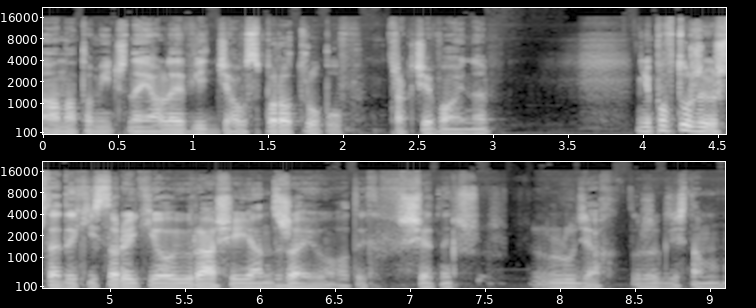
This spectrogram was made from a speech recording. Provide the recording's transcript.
anatomicznej, ale wiedział sporo trupów trakcie wojny. Nie powtórzę już wtedy historyjki o Jurasie i Andrzeju, o tych świetnych ludziach, którzy gdzieś tam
